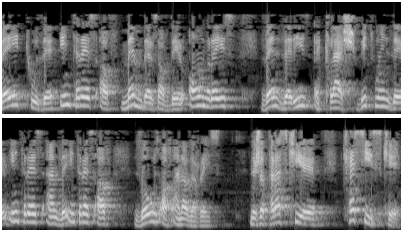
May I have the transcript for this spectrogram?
weight to the interests of members of their own race when there is a clash between their interests and the interests of those of another race نجات پرست کیه؟ کسی است که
